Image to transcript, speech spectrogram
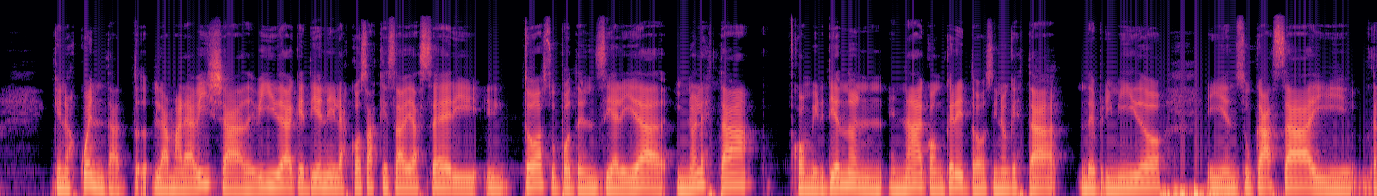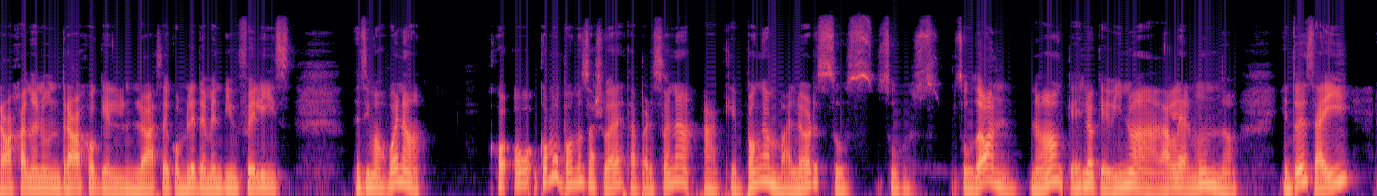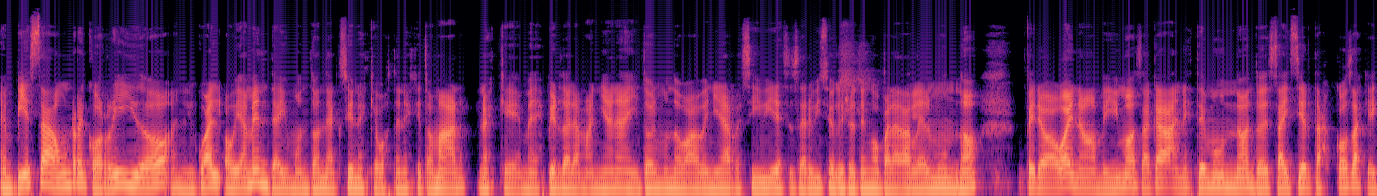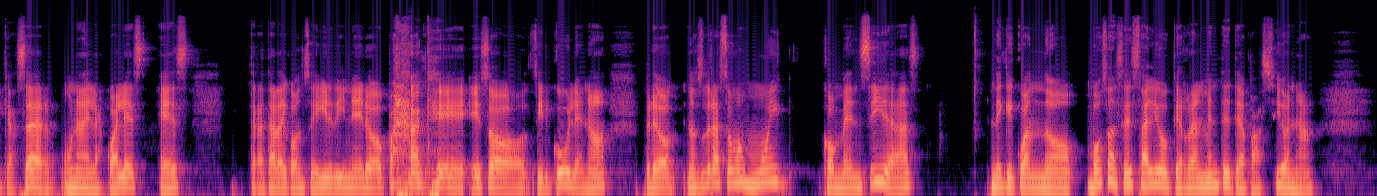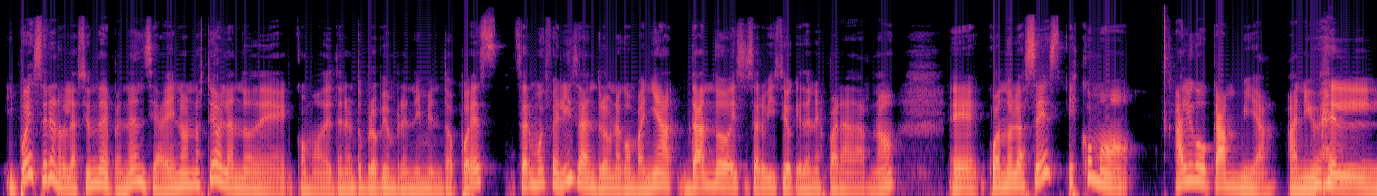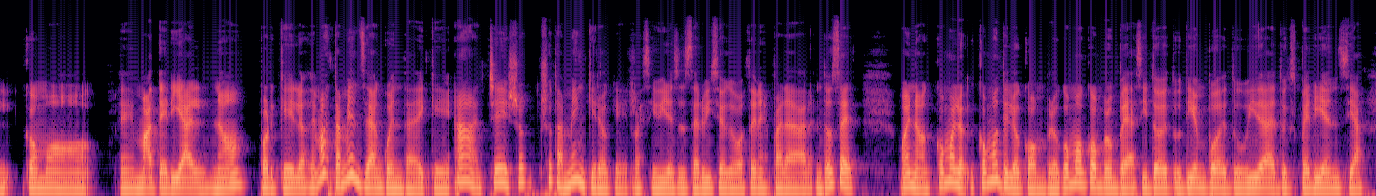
que nos cuenta la maravilla de vida que tiene y las cosas que sabe hacer y, toda su potencialidad y no le está convirtiendo en, nada concreto, sino que está deprimido y en su casa y trabajando en un trabajo que lo hace completamente infeliz, decimos, bueno, ¿cómo podemos ayudar a esta persona a que ponga en valor sus, su don, ¿no? Que es lo que vino a darle al mundo. Y entonces ahí empieza un recorrido en el cual obviamente hay un montón de acciones que vos tenés que tomar. No es que me despierto a la mañana y todo el mundo va a venir a recibir ese servicio que yo tengo para darle al mundo. Pero bueno, vivimos acá en este mundo, entonces hay ciertas cosas que hay que hacer. Una de las cuales es tratar de conseguir dinero para que eso circule, ¿no? Pero nosotras somos muy convencidas de que cuando vos haces algo que realmente te apasiona, y puede ser en relación de dependencia, ¿eh? No, no estoy hablando de como de tener tu propio emprendimiento. Puedes ser muy feliz adentro de una compañía dando ese servicio que tenés para dar, ¿no? Eh, cuando lo haces es como algo cambia a nivel como eh, material, ¿no? Porque los demás también se dan cuenta de que, ah, che, yo, yo también quiero que recibir ese servicio que vos tenés para dar. Entonces, bueno, ¿cómo, ¿cómo te lo compro? ¿Cómo compro un pedacito de tu tiempo, de tu vida, de tu experiencia?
